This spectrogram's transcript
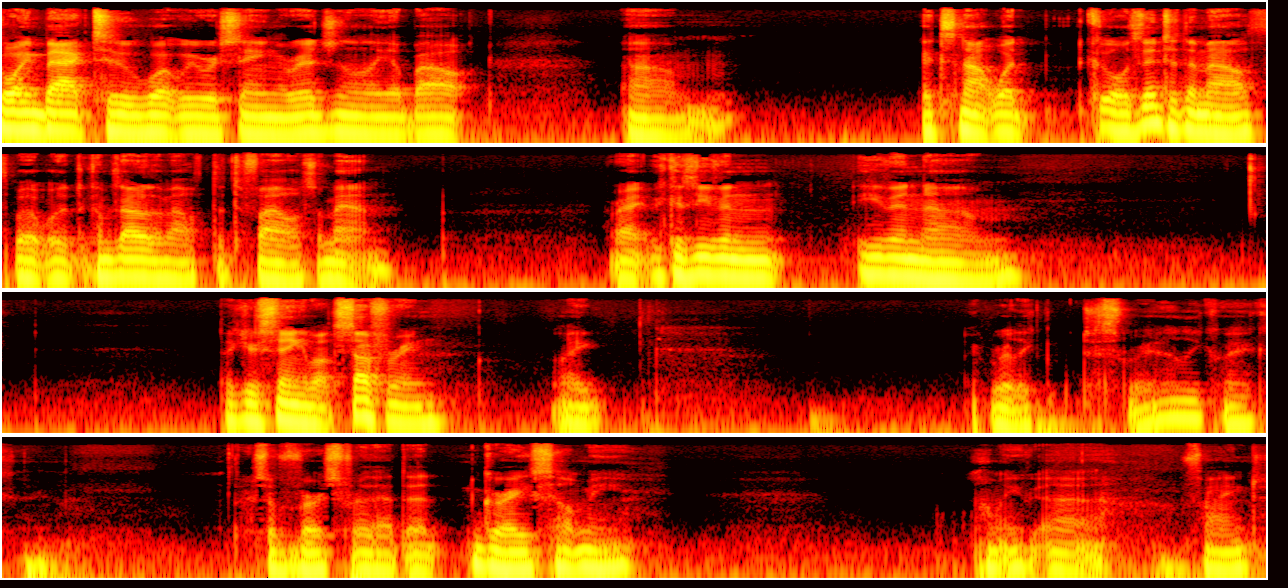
going back to what we were saying originally about um, it's not what goes into the mouth, but what comes out of the mouth that defiles a man. right? Because even even um, like you're saying about suffering, like really just really quick. There's a verse for that that Grace help me help me uh, find.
